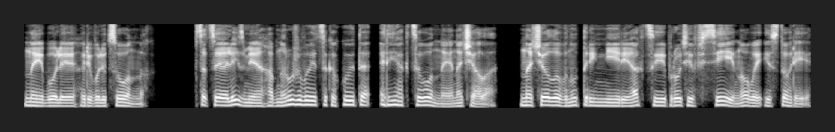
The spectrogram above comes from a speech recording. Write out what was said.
наиболее революционных. В социализме обнаруживается какое-то реакционное начало, начало внутренней реакции против всей новой истории,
